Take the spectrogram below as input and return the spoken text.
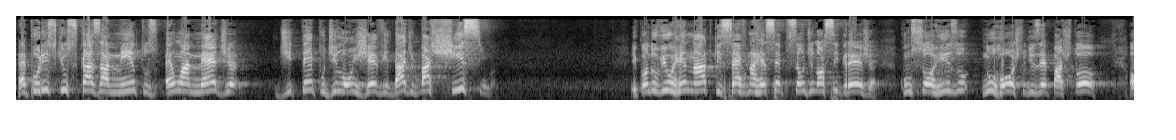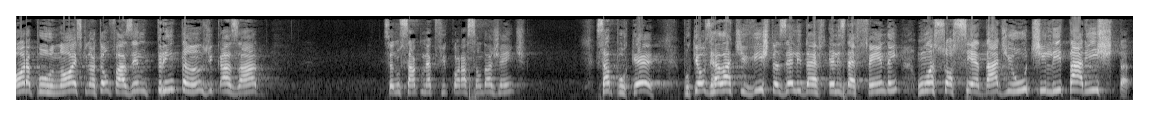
É por isso que os casamentos é uma média de tempo de longevidade baixíssima. E quando vi o Renato, que serve na recepção de nossa igreja, com um sorriso no rosto, dizer: Pastor, ora por nós que nós estamos fazendo 30 anos de casado. Você não sabe como é que fica o coração da gente. Sabe por quê? Porque os relativistas eles defendem uma sociedade utilitarista,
